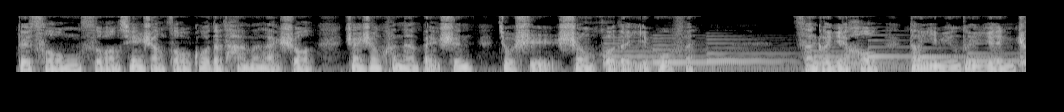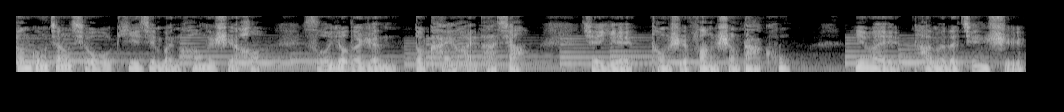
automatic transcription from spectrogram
对从死亡线上走过的他们来说，战胜困难本身就是生活的一部分。三个月后，当一名队员成功将球踢进门框的时候，所有的人都开怀大笑。却也同时放声大哭，因为他们的坚持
